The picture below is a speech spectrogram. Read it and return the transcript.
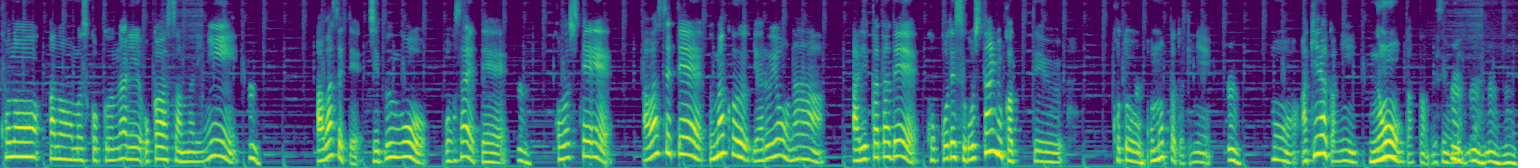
このあの息子くんなりお母さんなりにうん。合わせて自分を抑えて、うん殺して合わせてうまくやるようなあり方でここで過ごしたいのかっていうことを思った時に、うん。もう明らかにノーだったんですよね。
